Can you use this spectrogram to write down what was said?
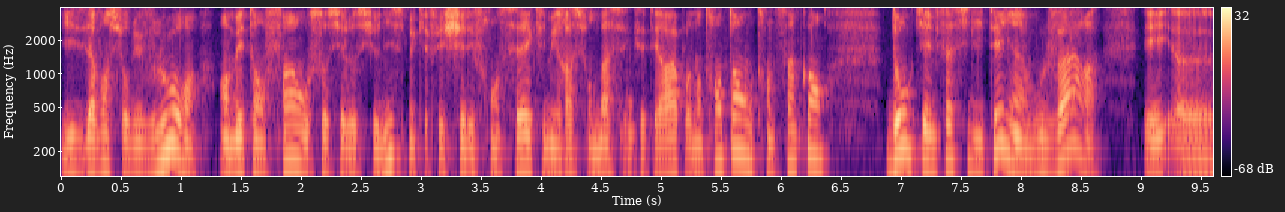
ils avancent sur du velours en mettant fin au socialo-sionisme qui a fait chier les Français avec l'immigration de masse, etc., pendant 30 ans ou 35 ans. Donc il y a une facilité, il y a un boulevard, et euh,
